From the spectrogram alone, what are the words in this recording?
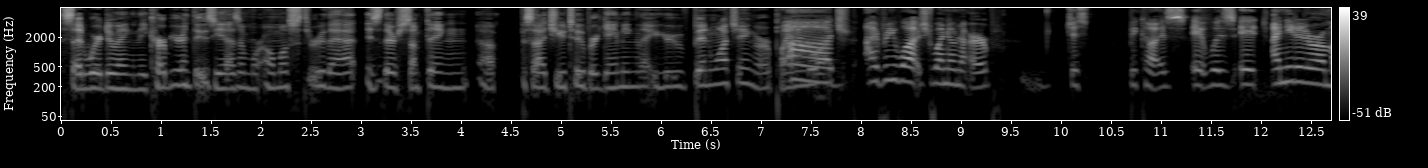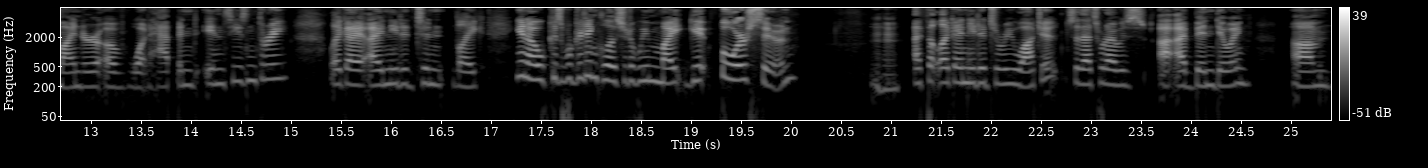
said we're doing the Curb Your Enthusiasm. We're almost through that. Is there something uh, besides YouTube or gaming that you've been watching or planning to Uh, watch? I rewatched Wynonna Earp just because it was it. I needed a reminder of what happened in season three. Like I, I needed to like you know because we're getting closer to we might get four soon. Mm-hmm. I felt like I needed to rewatch it, so that's what I was I, I've been doing. Um,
